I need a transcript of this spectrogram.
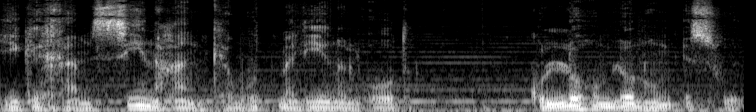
يجي خمسين عنكبوت مالين الأوضة كلهم لونهم أسود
